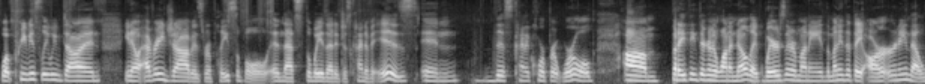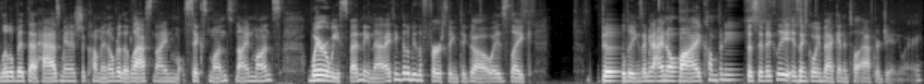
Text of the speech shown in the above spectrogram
what previously we've done. You know, every job is replaceable. And that's the way that it just kind of is in this kind of corporate world. Um, but I think they're going to want to know like where's their money, the money that they are earning, that little bit that has managed to come in over the last nine, six months, nine months. Where are we spending that? I think that'll be the first thing to go. Is like buildings. I mean, I know my company specifically isn't going back in until after January.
